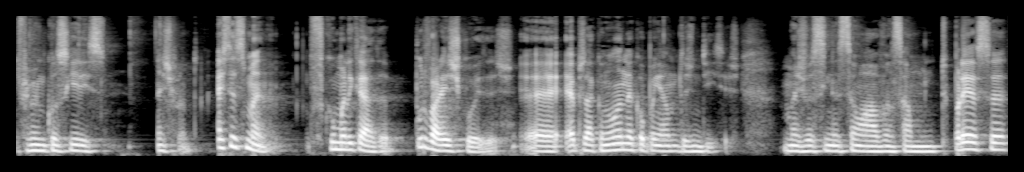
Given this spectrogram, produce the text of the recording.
espero mesmo conseguir isso. Mas pronto. Esta semana ficou marcada por várias coisas. Uh, apesar que eu não ando a acompanhar muitas notícias mas vacinação a avançar muito depressa,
